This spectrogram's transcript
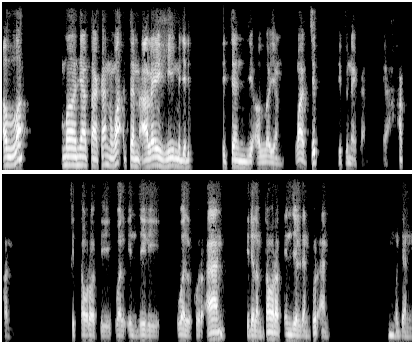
Allah menyatakan dan alaihi menjadi janji Allah yang wajib ditunaikan. Ya hakkan fit Taurati wal Injili wal Quran di dalam Taurat, Injil dan Quran. Kemudian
